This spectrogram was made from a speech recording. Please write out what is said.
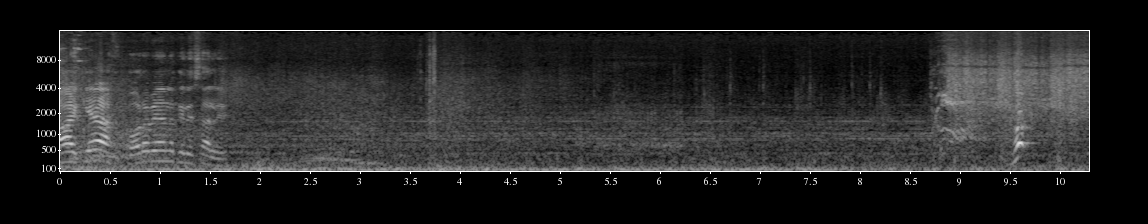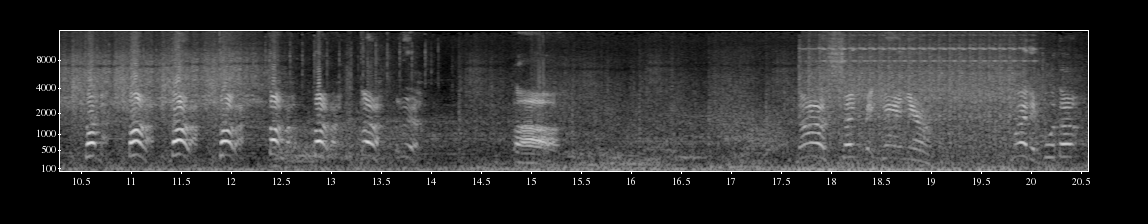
Ay, qué asco. Ahora vean lo que le sale. ¡Toma! ¡Toma! ¡Toma! ¡Toma! ¡Toma! ¡Toma! ¡Toma! ¡Ah! ¡No! ¡Soy pequeño! ¡Muere, puto!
